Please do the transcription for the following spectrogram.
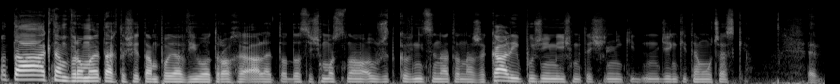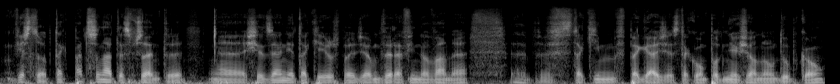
No tak, tam w Rometach to się tam pojawiło trochę, ale to dosyć mocno użytkownicy na to narzekali. Później mieliśmy te silniki dzięki temu czeskie. E, Wiesz co, tak patrzę na te sprzęty, siedzenie takie już powiedziałem wyrafinowane, z takim w Pegazie, z taką podniesioną dupką,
